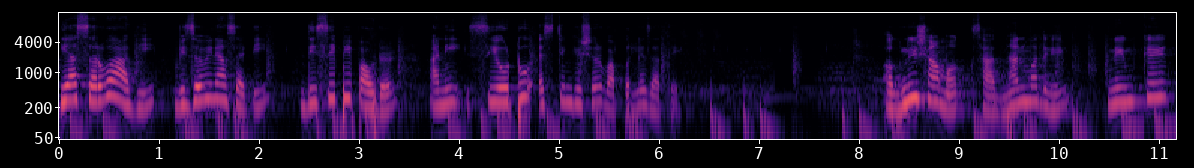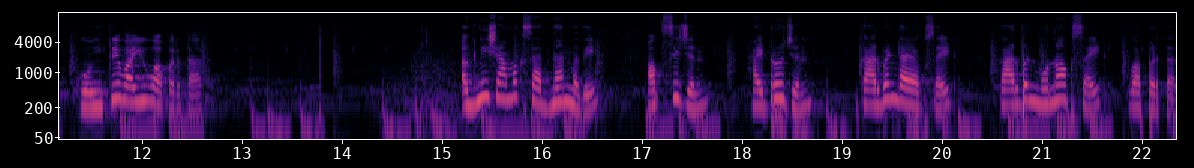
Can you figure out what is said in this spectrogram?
या सर्व आगी विझविण्यासाठी डी सी पी पावडर आणि सी ओ टू एस्टिंग्युशर वापरले जाते. अग्निशामक साधनांमध्ये नेमके कोणते वायू वापरतात? अग्निशामक साधनांमध्ये oxygen hydrogen carbon dioxide carbon monoxide वापरतात.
